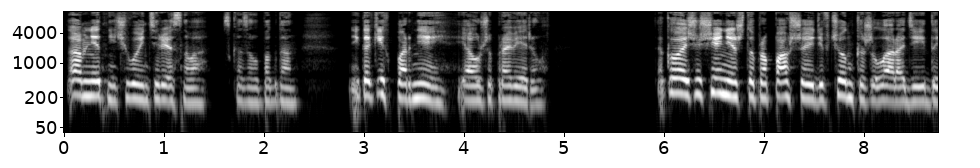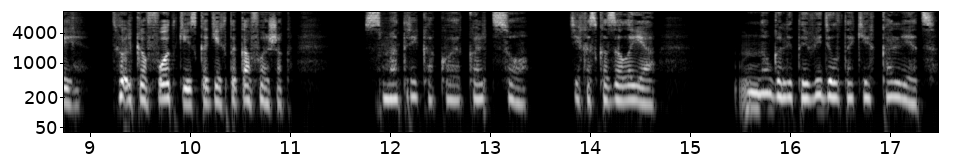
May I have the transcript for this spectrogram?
«Там нет ничего интересного», — сказал Богдан. «Никаких парней, я уже проверил. Такое ощущение, что пропавшая девчонка жила ради еды. Только фотки из каких-то кафешек». «Смотри, какое кольцо», — тихо сказала я. Много ли ты видел таких колец?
